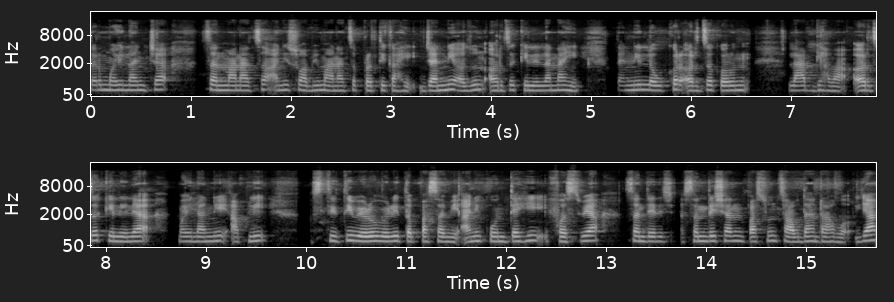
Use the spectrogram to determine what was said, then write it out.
तर महिलांच्या सन्मानाचं आणि स्वाभिमानाचं प्रतीक आहे. ज्यांनी अजून अर्ज केलेला नाही त्यांनी लवकर अर्ज करून लाभ घ्यावा. अर्ज केलेल्या महिलांनी आपली स्थिती वेळोवेळी तपासावी आणि कोणत्याही फसव्या संदेश संदेशांपासून सावधान राहावं. या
